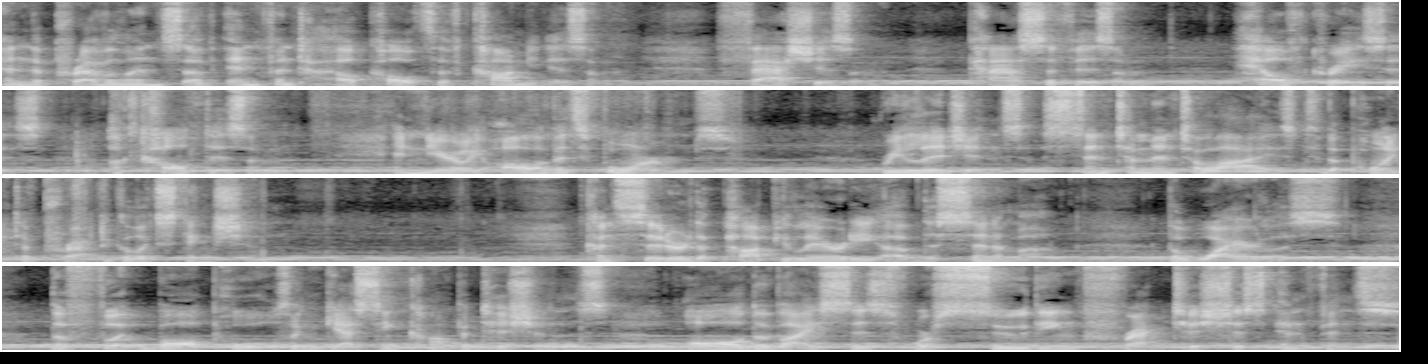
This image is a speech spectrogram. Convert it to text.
and the prevalence of infantile cults of communism, fascism, pacifism, health crazes, occultism, in nearly all of its forms, religions sentimentalized to the point of practical extinction. Consider the popularity of the cinema, the wireless, the football pools and guessing competitions, all devices for soothing fractious infants,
